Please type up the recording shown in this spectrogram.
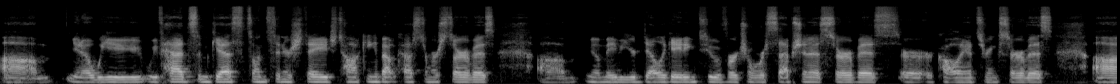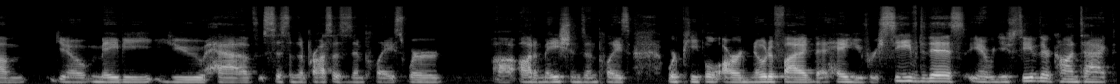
Um, you know we we've had some guests on center stage talking about customer service. Um, you know maybe you're delegating to a virtual receptionist service or, or call answering service. Um, you know maybe you have systems and processes in place where uh, automations in place where people are notified that hey you've received this you know you received their contact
